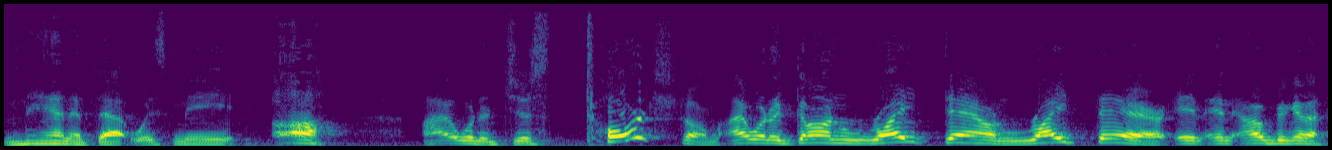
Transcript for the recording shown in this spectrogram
man, if that was me, ah, I would have just torched them. I would have gone right down, right there, and, and I would be gonna,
